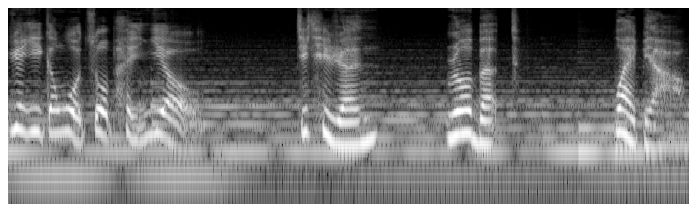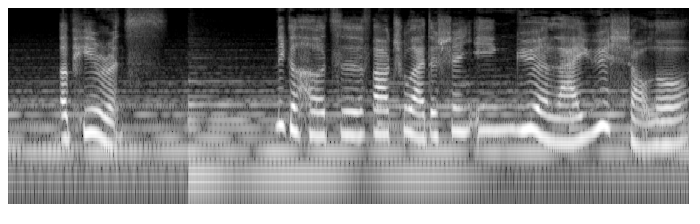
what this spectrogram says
愿意跟我做朋友。机器人，robot，外表，appearance。那个盒子发出来的声音越来越小了，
